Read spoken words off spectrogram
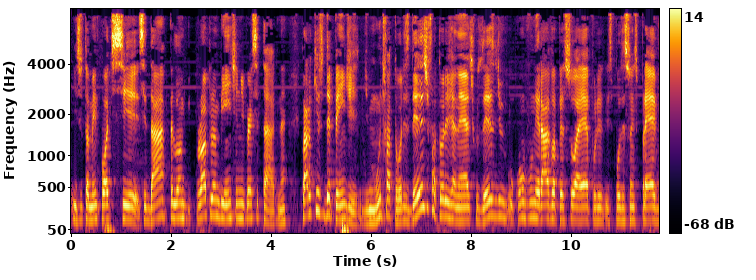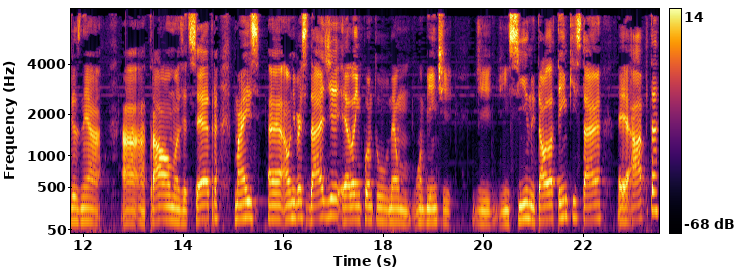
isso também pode se, se dar pelo ambi próprio ambiente universitário. Né? Claro que isso depende de muitos fatores, desde fatores genéticos, desde o quão vulnerável a pessoa é por exposições prévias né, a, a, a, traumas, etc. Mas é, a universidade, ela enquanto né, um, um ambiente de, de ensino e tal, ela tem que estar é, apta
